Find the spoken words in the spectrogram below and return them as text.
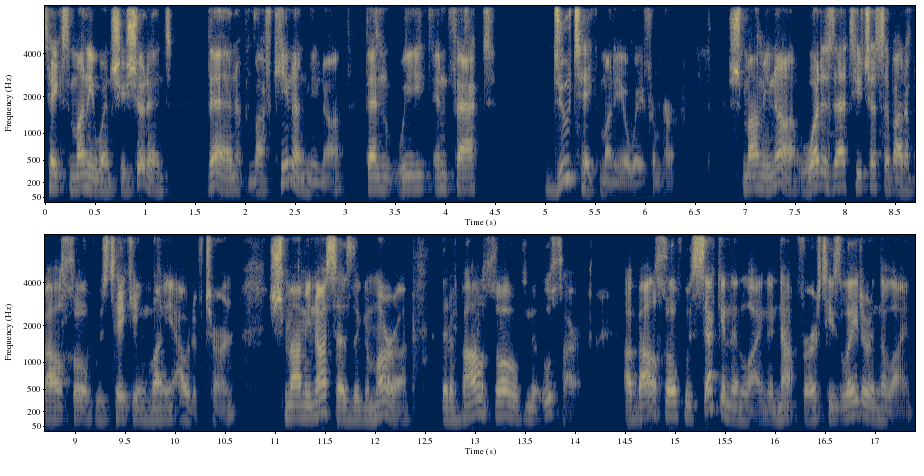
takes money when she shouldn't, then mafkinan mina, then we in fact do take money away from her. Shmamina, what does that teach us about a Baal who's taking money out of turn? Shmamina says the Gemara that a Baal Chov me'uchar, a Baal who's second in line and not first, he's later in the line.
